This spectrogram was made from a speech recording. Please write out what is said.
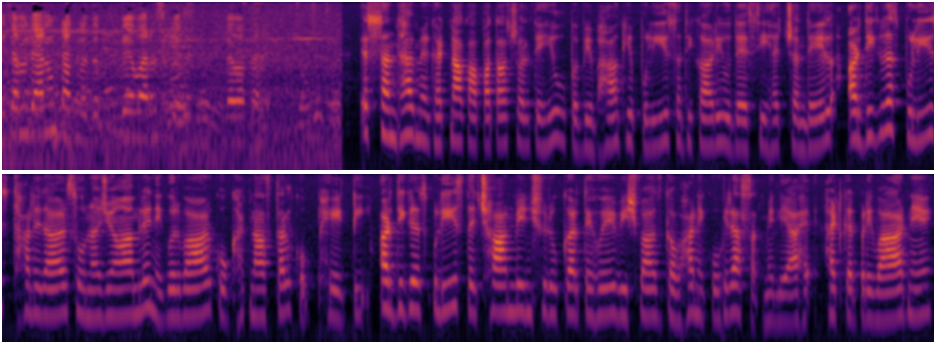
याच्यामध्ये आणून टाकलं तर बेवारच केस दवाखान्यात. इस संदर्भ में घटना का पता चलते ही उप विभागीय पुलिस अधिकारी उदय सिंह चंदेल और दिग्रस पुलिस थानेदार सोना जामले ने गुरुवार को घटनास्थल को भेंट दी। और दिग्रस पुलिस ने छानबीन शुरू करते हुए विश्वास गवाने को हिरासत में लिया है। हटकर परिवार ने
